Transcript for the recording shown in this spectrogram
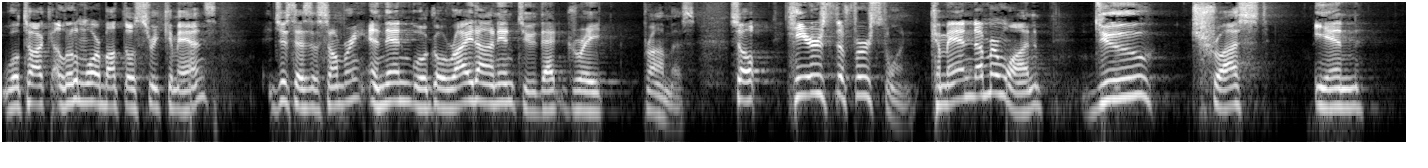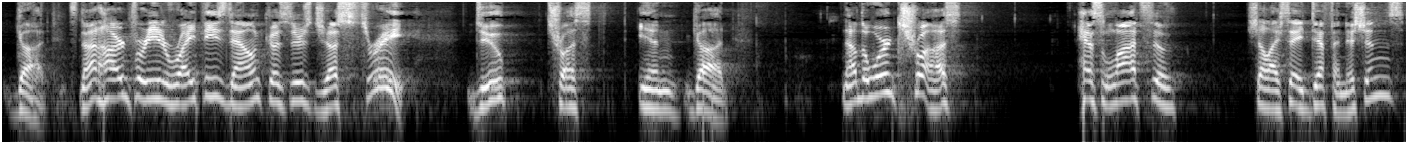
We'll talk a little more about those three commands just as a summary, and then we'll go right on into that great promise. So here's the first one. Command number one, do trust in God. It's not hard for you to write these down because there's just three. Do trust in God. Now the word trust has lots of, shall I say, definitions,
